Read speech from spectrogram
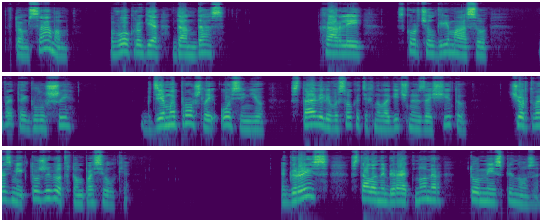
«В том самом, в округе Дандас». Харли скорчил гримасу. «В этой глуши, где мы прошлой осенью ставили высокотехнологичную защиту, черт возьми, кто живет в том поселке?» Грейс стала набирать номер Томми Спинозы.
